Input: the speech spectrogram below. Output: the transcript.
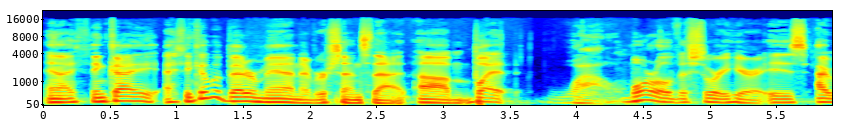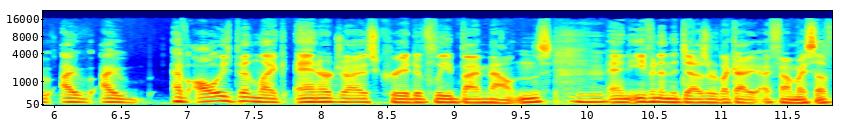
and I think I I think I'm a better man ever since that. Um, but wow. moral of the story here is I I, I have always been like energized creatively by mountains mm-hmm. and even in the desert like I, I found myself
